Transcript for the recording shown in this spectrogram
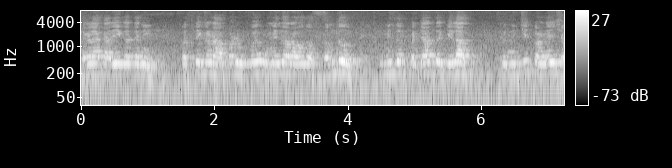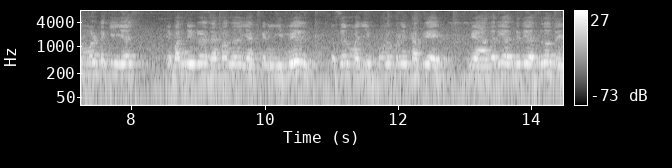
सगळ्या कार्यकर्त्यांनी प्रत्येकजण आपण उप उमेदवार आहोत असं समजून तुम्ही जर प्रचार जर केलात तर निश्चितपणे शंभर टक्के यश हे बांदिवडेकर साहेबांना या ठिकाणी मिळेल असं माझी पूर्णपणे खात्री आहे. मी आजारी आजारी असलो तरी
